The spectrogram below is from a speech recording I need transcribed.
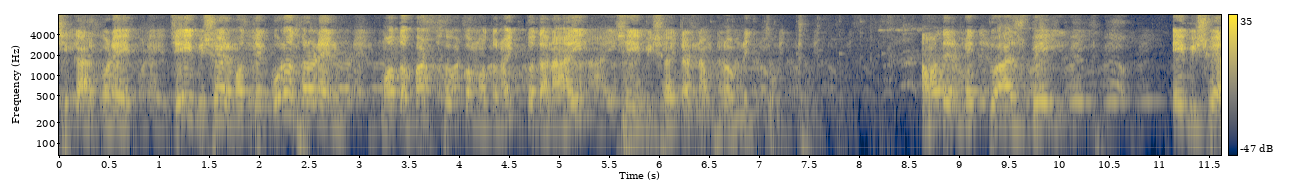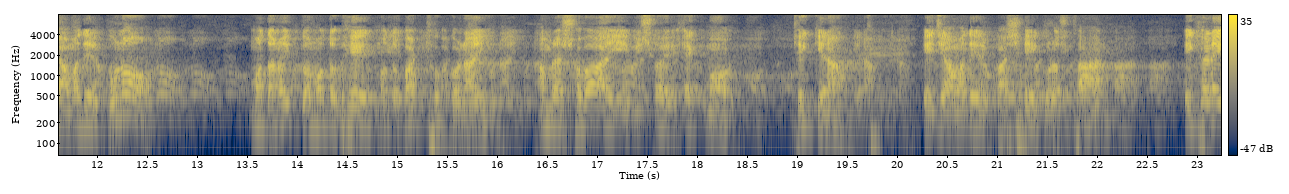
স্বীকার করে, যেই বিষয়ের মধ্যে কোনো ধরনের মত পার্থক্য, মত নৈক্যতা নাই, সেই বিষয়টার নাম হলো মৃত্যু। আমাদের মৃত্যু আসবেই। এই বিষয়ে আমাদের কোনো মতানৈক্য, মতভেদ, মত পার্থক্য নাই। আমরা সবাই এই বিষয়ে একমত। ঠিক কিনা? এই যে আমাদের পাশে গোরস্থান, এখানে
